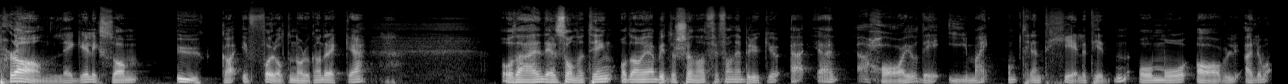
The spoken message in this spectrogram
planlegger liksom uka i forhold til når du kan drikke. Og det er en del sånne ting. Og da har jeg begynt å skjønne at fy faen, jeg bruker jo jeg, jeg, jeg har jo det i meg omtrent hele tiden, og må avly... Eller må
